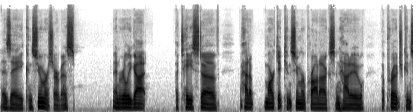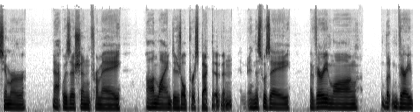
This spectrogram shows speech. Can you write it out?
as a consumer service, and really got a taste of how to market consumer products and how to approach consumer acquisition from a online digital perspective. And and this was a a very long, but very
